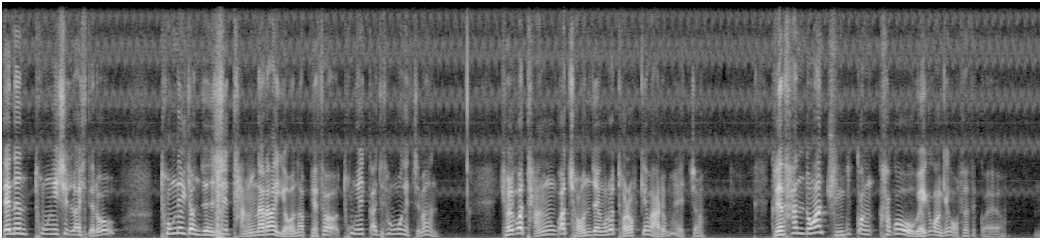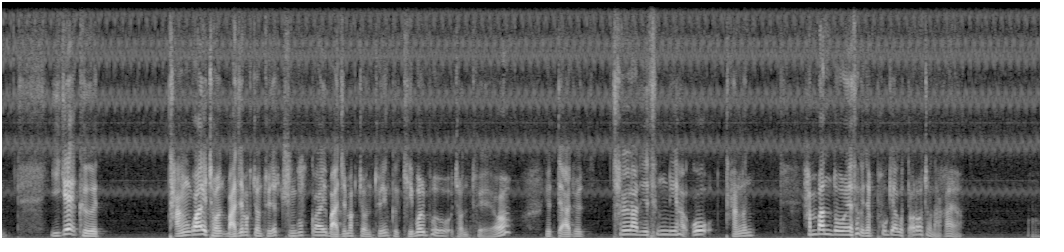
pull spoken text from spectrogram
때는 통일신라 시대로 통일전쟁 시 당나라 연합해서 통일까지 성공했지만 결과 당과 전쟁으로 더럽게 마름모했죠. 그래서 한동안 중국하고 외교 관계가 없었을 거예요. 음. 이게 그 당과의 전, 마지막 전투죠. 중국과의 마지막 전투인 그 기벌포 전투예요. 이때 아주 찬란히 승리하고 당은 한반도에서 그냥 포기하고 떨어져 나가요. 어.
